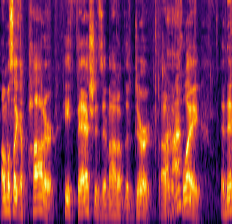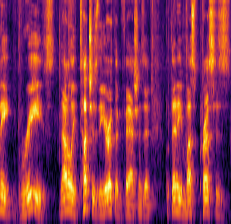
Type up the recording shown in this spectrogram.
almost like a potter, He fashions him out of the dirt, out of Uh-huh. the clay. And then he breathes, not only touches the earth and fashions it, but then he must press his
